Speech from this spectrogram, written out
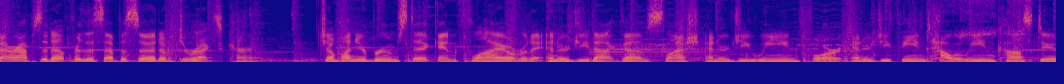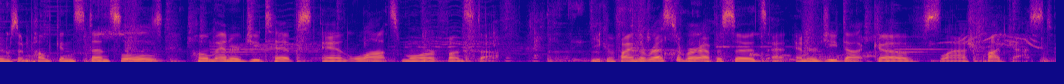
That wraps it up for this episode of Direct Current. Jump on your broomstick and fly over to energy.gov slash energyween for energy-themed Halloween costumes and pumpkin stencils, home energy tips, and lots more fun stuff. You can find the rest of our episodes at energy.gov slash podcast.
